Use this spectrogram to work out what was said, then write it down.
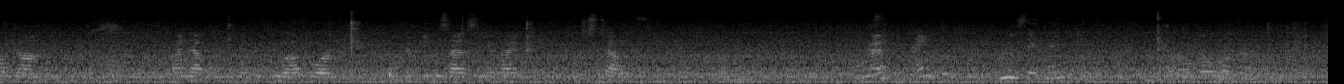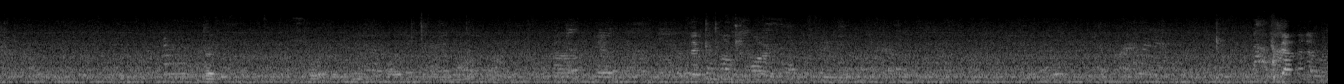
oh, John. Find out when he'll pick you up, or if he decides to see you night, just tell us. Okay? I'm gonna say thank you. I don't know about that. But sort of, you know, like, Uh, yeah. If they come home tomorrow, you won't be me. You got the number,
